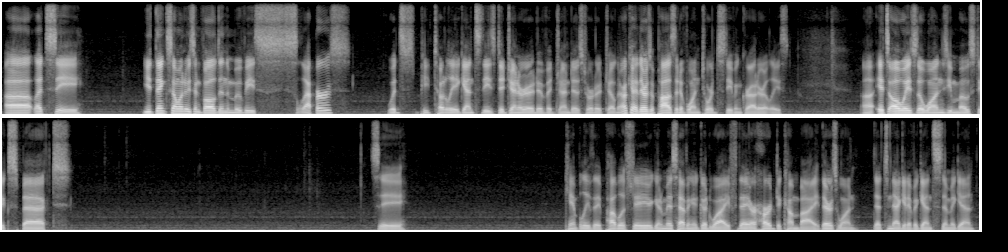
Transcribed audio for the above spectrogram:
Uh, let's see. You'd think someone who's involved in the movie Sleepers would be totally against these degenerative agendas toward our children. Okay, there's a positive one towards Steven Crowder at least. Uh, it's always the ones you most expect. Let's see. Can't believe they published it. You're going to miss having a good wife. They are hard to come by. There's one that's negative against him again.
